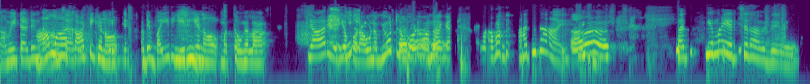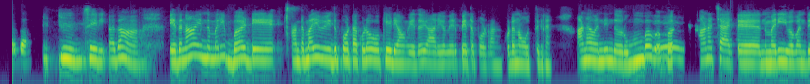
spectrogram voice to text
கமிட்டடு ஆமா காட்டிக்கணும். அப்படியே வயிறு எரியணும் மத்தவங்க எல்லாம் யாரு எரிய போறா? உன்னை மியூட்ல போடுவாங்க அதுதான். சத்தியமா எரிச்சல் ஆகுது சரி அதான். எதனா இந்த மாதிரி பர்த்டே அந்த மாதிரி இது போட்டா கூட ஓகேடி அவங்க ஏதோ யாரையோ வெறுப்பேத்த போடுறாங்க கூட நான் ஒத்துக்கிறேன். ஆனா வந்து இந்த ரொம்ப ஆன சேட்டு அந்த மாதிரி இவ வந்து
